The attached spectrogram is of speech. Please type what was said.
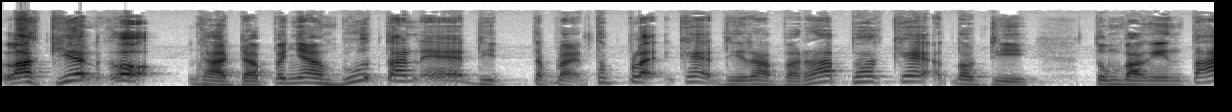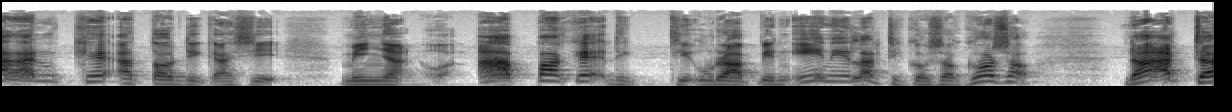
Lagian kok nggak ada penyambutan eh diteplek-teplek kayak diraba-raba kayak atau ditumbangin tangan kayak atau dikasih minyak apa kayak di, diurapin inilah digosok-gosok. Nggak ada,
